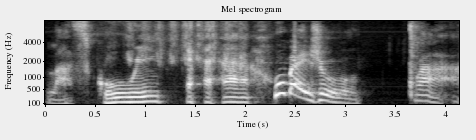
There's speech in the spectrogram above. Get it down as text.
Lascou, hein? um beijo! Ah.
